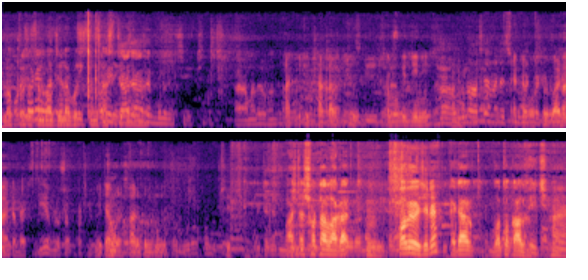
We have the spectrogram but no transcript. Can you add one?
ব্লক প্রশাসন বা জেলা প্রশাসনের কাছ থেকে? আর কিছু থাকার কিছু সামগ্রিক জিনিস একটা বছর বাড়ি এটা আমরা পারবেন দিবে। পাঁচটা ছটা লাগায় কবে হয়েছে এটা? এটা গতকাল হয়েছে। হ্যাঁ।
